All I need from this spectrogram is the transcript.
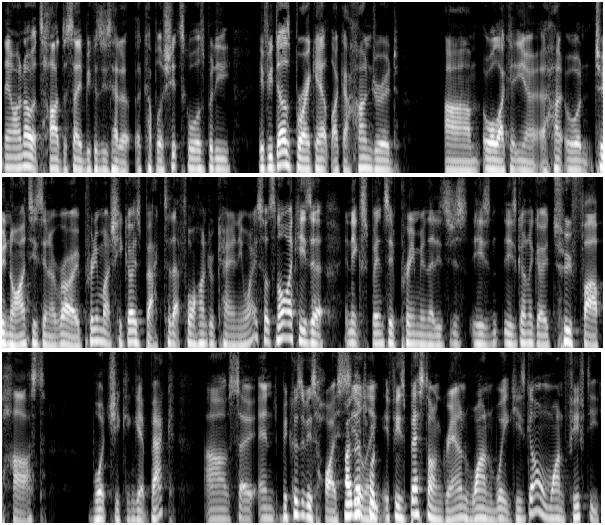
Now, I know it's hard to say because he's had a, a couple of shit scores, but he if he does break out like a 100 um, or like a, you know, a, or two nineties in a row, pretty much he goes back to that 400k anyway. So it's not like he's a an expensive premium that he's just he's he's going to go too far past what you can get back. Um, so and because of his high Oh, ceiling, what- if he's best on ground one week, he's going 150.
